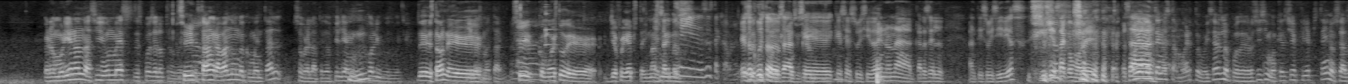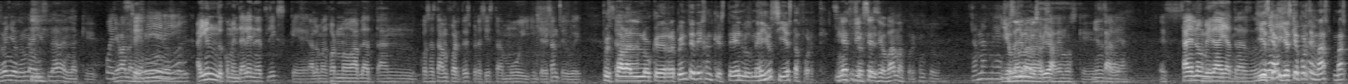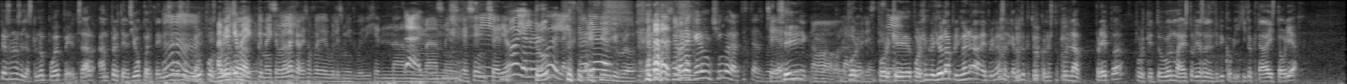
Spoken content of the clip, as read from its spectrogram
Pero murieron así un mes después del otro, güey. Sí. Estaban grabando un documental sobre la pedofilia en Ujú. Hollywood, güey. Estaban, Y eh, los mataron. sí, Ah. como esto de Jeffrey Epstein, más Exacto. o menos. Sí, eso está cabrón. Eso ese justo, o sea, que, que se suicidó en una cárcel antisuicidios. Sí, está como de. O sea, Obviamente no está muerto, güey. ¿Sabes lo poderosísimo que es Jeffrey Epstein? O sea, dueño de una isla en la que Pues, llevan a sí. los niños, güey. hay un documental en Netflix que a lo mejor no habla tan cosas tan fuertes, pero sí está muy interesante, güey. Pues O sea- para lo que de repente dejan que esté en los medios, sí está fuerte. Sí, Netflix o sea, sí. es de Obama, por ejemplo. güey. No mames. Y Eso yo no lo sabía. sabemos que Yo no está- sabía. Es- Sale en un video ahí atrás, ¿no? Y es que, y es que aparte más, más personas de las que uno puede pensar han pertenecido o pertenecen a esos Mm. grupos. A mí el que me, que me quebró Sí. la cabeza fue Will Smith, güey. Dije, no Ay, mames. sí. ¿Es en Sí. serio? No, y a lo ¿Tú? largo de la I historia. feel you, bro. Se, van a caer un chingo de artistas, güey. Sí. Sí. No, Por- porque, por ejemplo, yo la primera, el primer acercamiento que tuve con esto fue en la prepa, porque tuve un maestro, ya sabes, el típico viejito que te daba historia.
